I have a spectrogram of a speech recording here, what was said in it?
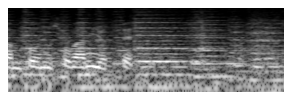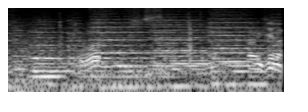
안 본 소감이 어때? 좋아. 당신아.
